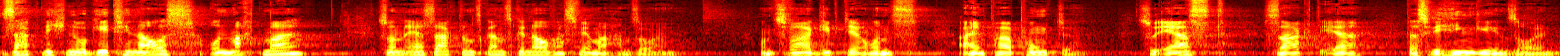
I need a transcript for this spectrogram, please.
sagt nicht nur, geht hinaus und macht mal, sondern er sagt uns ganz genau, was wir machen sollen. Und zwar gibt er uns ein paar Punkte. Zuerst sagt er, dass wir hingehen sollen.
